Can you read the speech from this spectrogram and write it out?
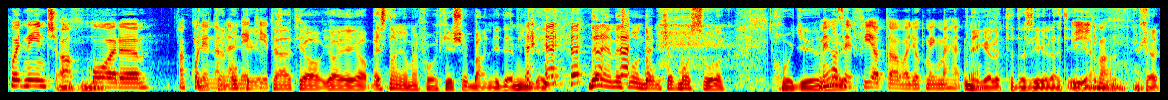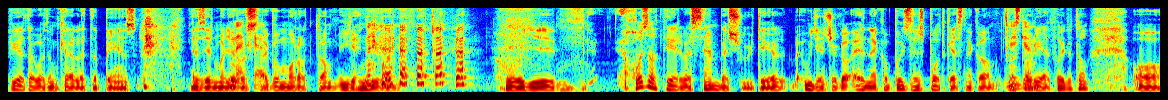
hogy nincs, uh-huh. akkor akkor Értem, én nem lennék okay, itt. Tehát, ja, ja, ja, ja, ezt nagyon meg fogod később bánni, de mindegy. De nem, ezt mondom, csak most szólok, hogy... Még majd... azért fiatal vagyok, még mehetek. Még előtted az élet, igen. Így van. Kell, fiatal voltam, kellett a pénz. Ezért Magyarországon Neked. maradtam. Igen, nyilván. hogy Hazatérve szembesültél, ugyancsak ennek a bizonyos podcastnek a, a sztoriát folytatom, a,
